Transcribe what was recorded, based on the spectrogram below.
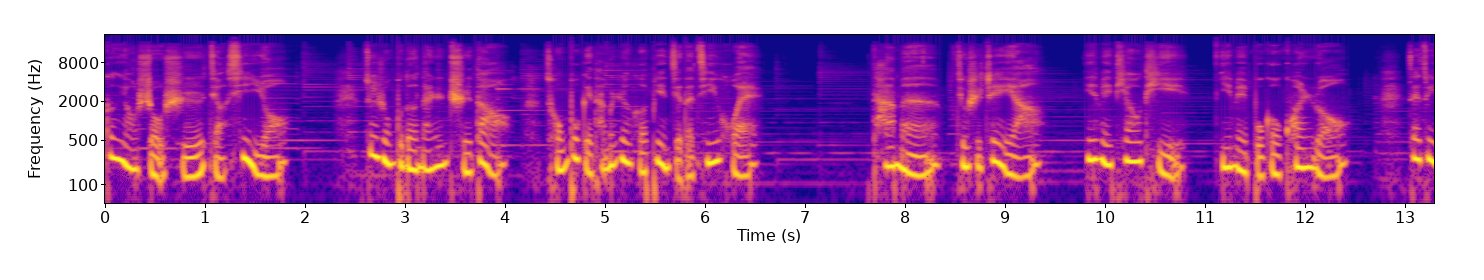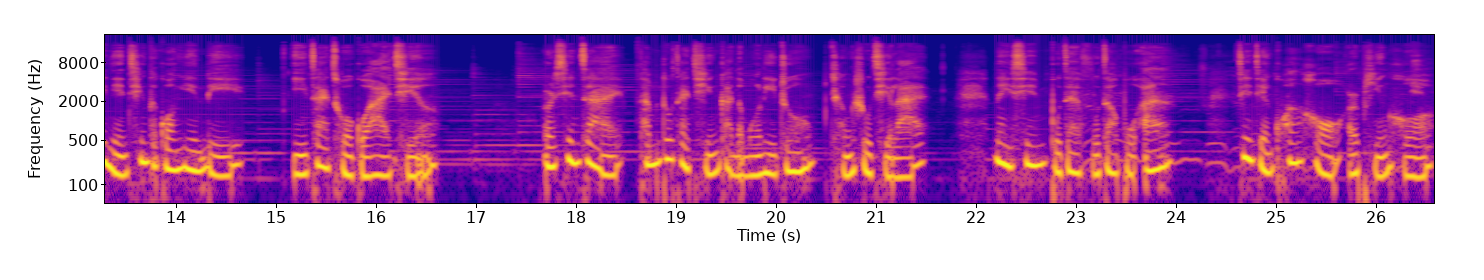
更要守时讲信用，最容不得男人迟到，从不给他们任何辩解的机会。他们就是这样，因为挑剔。因为不够宽容，在最年轻的光阴里，一再错过爱情。而现在，他们都在情感的磨砺中成熟起来，内心不再浮躁不安，渐渐宽厚而平和，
